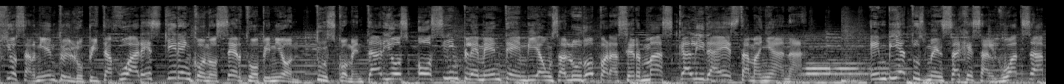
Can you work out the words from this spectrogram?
Sergio Sarmiento y Lupita Juárez quieren conocer tu opinión, tus comentarios o simplemente envía un saludo para ser más cálida esta mañana. Envía tus mensajes al WhatsApp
